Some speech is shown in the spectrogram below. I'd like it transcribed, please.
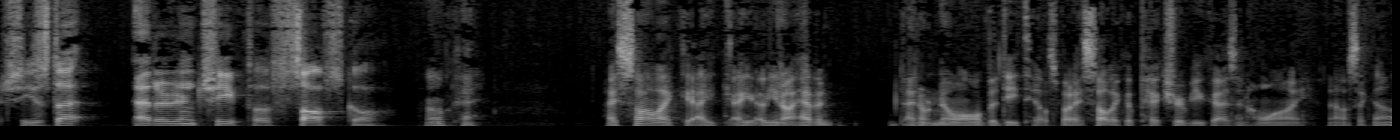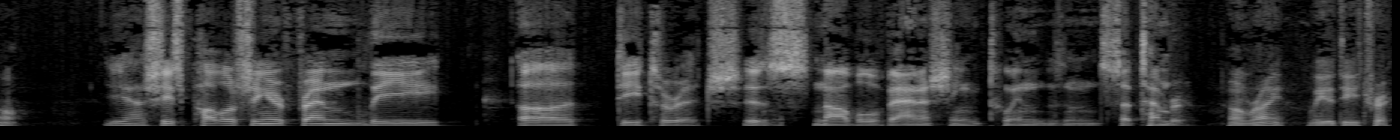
She's the editor in chief of Soft Skull. Okay. I saw like I, I you know I haven't I don't know all the details, but I saw like a picture of you guys in Hawaii, and I was like, oh, Yeah, she's publishing her friend Leah uh, Dieterich's novel Vanishing Twins in September. oh right, Leah Dieterich,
